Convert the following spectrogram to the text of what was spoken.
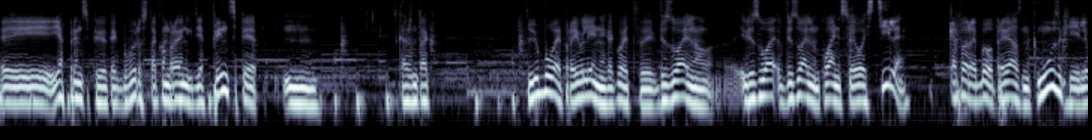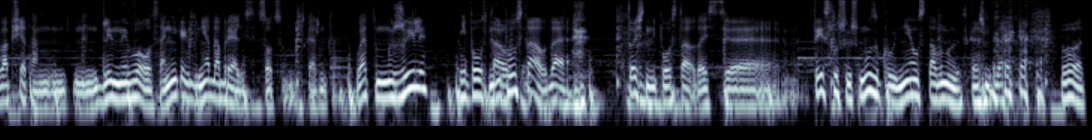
И я, в принципе, как бы вырос в таком районе, где, в принципе, скажем так, любое проявление какой-то визуального, визу, в визуальном плане своего стиля, которое было привязано к музыке или вообще там длинные волосы, они как бы не одобрялись социумом, скажем так. В этом мы жили. Не по уставу. Не по уставу, да. Точно не по уставу. То есть э, ты слушаешь музыку неуставную, скажем так. Вот.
